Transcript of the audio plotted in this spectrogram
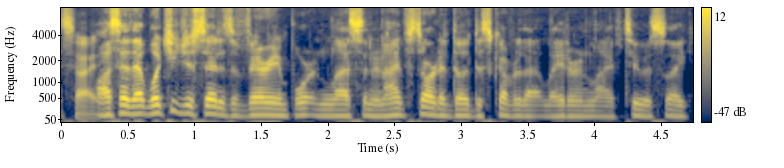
So I, Well, I say that what you just said is a very important lesson, and I've started to discover that later in life too. It's like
